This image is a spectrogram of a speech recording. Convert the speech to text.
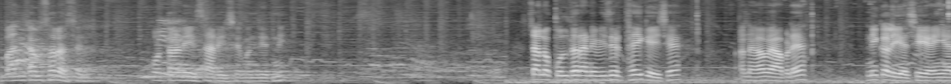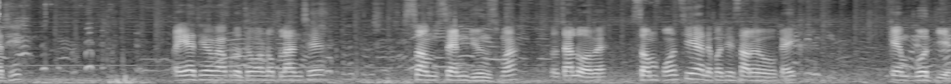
બાંધકામ સરસ છે. પોતાની સારી છે મંદિરની. ચાલો, કુલધરાની વિઝિટ થઈ ગઈ છે. અને હવે આપણે નીકળીએ છીએ અહીંયાથી. અહીંયાથી હવે આપણો જવાનો પ્લાન છે સમ સેન્ડ ડ્યુન્સમાં. તો ચાલો હવે સમ પહોંચીએ અને પછી સારો એવો કંઈક કેમ્પ ગોતીએ.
